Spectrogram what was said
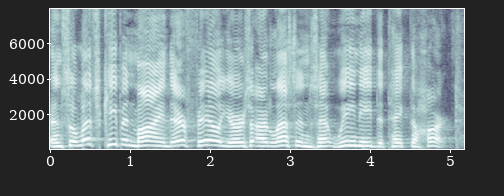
And so let's keep in mind their failures are lessons that we need to take to heart.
